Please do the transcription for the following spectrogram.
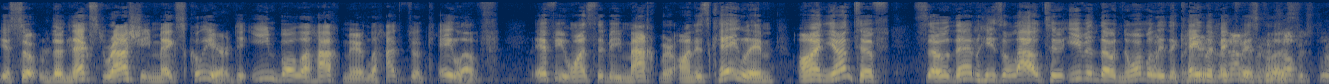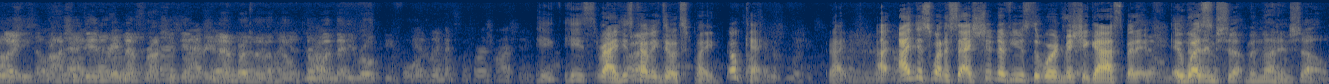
Yeah, so the next Rashi makes clear the im bo lahachmer lahatfil kelav. If he wants to be machmer on his kalim on Yontif, so then he's allowed to, even though normally the But then kalim mikveh is closed. it's too late. Rashi, Rashi didn't remember. Rashi the didn't remember the, the, the one that he wrote before. It limits the first Rashi. He, he's right. He's coming to explain. Okay, Something is li- right. I, I just want to say I shouldn't have used the word mishigas, but it, it Not was himself, but not himself.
